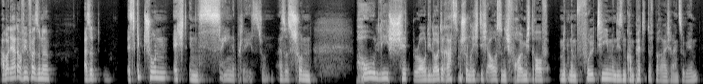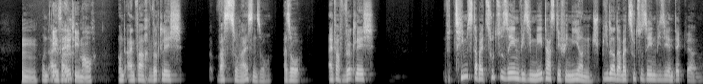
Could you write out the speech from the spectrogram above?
Aber der hat auf jeden Fall so eine, also es gibt schon echt insane Plays schon. Also es ist schon holy shit, Bro. Die Leute rasten schon richtig aus und ich freue mich drauf, mit einem Full-Team in diesen Competitive-Bereich reinzugehen Hm. und einfach, ESL-Team auch. und einfach wirklich was zu reißen so. Also einfach wirklich Teams dabei zuzusehen, wie sie Metas definieren, Spieler dabei zuzusehen, wie sie entdeckt werden.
